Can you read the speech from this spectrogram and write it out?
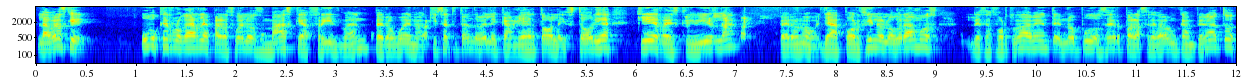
La verdad es que Hubo que rogarle a Palazuelos más que a Friedman, pero bueno, aquí está tratando de cambiar toda la historia, quiere reescribirla, pero no, ya por fin lo logramos. Desafortunadamente no pudo ser para celebrar un campeonato,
